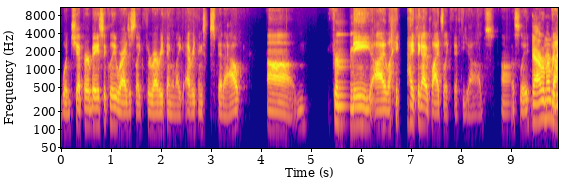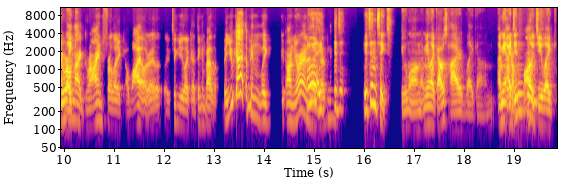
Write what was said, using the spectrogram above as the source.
wood chipper, basically, where I just like threw everything and like everything spit out. Um, for me, I like I think I applied to like fifty jobs, honestly. yeah, I remember Got, you were on that grind for like a while, right? Like it took you like I think about, but you got. I mean, like on your end, Uh, like, I it, think- it, it didn't take too long. I mean, like I was hired like um I mean Like I didn't really do like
